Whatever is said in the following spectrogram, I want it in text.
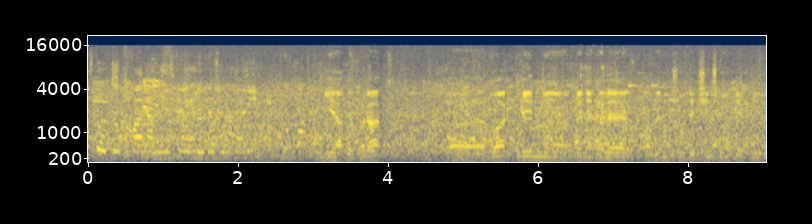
este o preocupare a Ministerului Dezvoltării? E adevărat. Uh, doar prin uh, PNDL avem în jur de 5.000 obiective,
